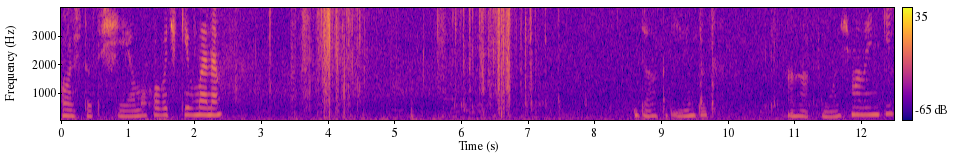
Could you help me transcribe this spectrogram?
Ось тут ще муховички в мене. Так, де тут? Ага, ось маленький.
